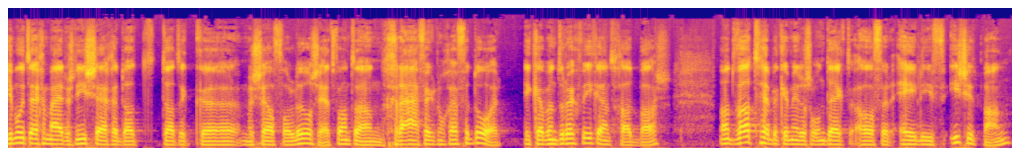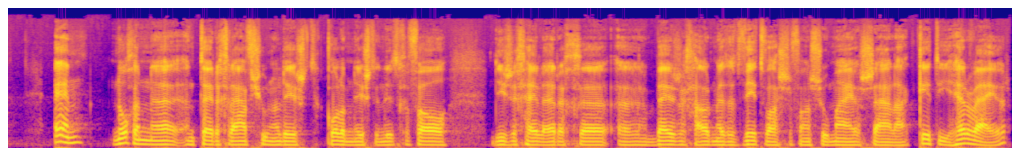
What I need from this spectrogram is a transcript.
je moet tegen mij dus niet zeggen dat, dat ik uh, mezelf voor lul zet, want dan graaf ik nog even door. Ik heb een druk weekend gehad, Bas. Want wat heb ik inmiddels ontdekt over Elif Isitman? En nog een, uh, een telegraafjournalist, columnist in dit geval, die zich heel erg uh, bezighoudt met het witwassen van Soumaya Sala, Kitty Herwijer.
